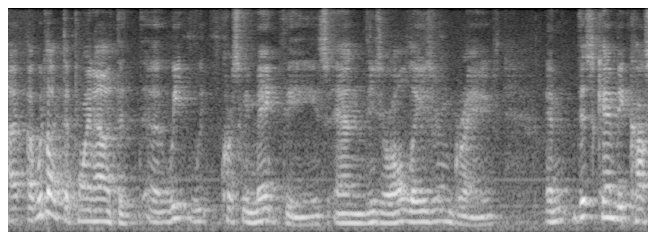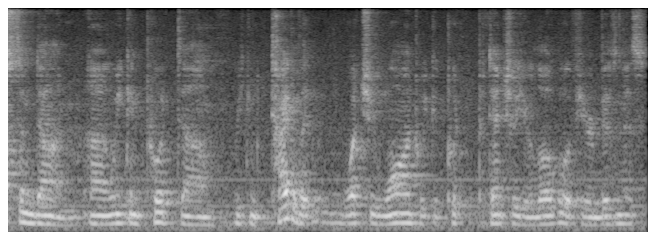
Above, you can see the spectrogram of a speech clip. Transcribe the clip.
I, I would like to point out that uh, we, we, of course, we make these, and these are all laser engraved, and this can be custom done. Uh, we can put, um, we can title it what you want. We could put potentially your logo if you're a business,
